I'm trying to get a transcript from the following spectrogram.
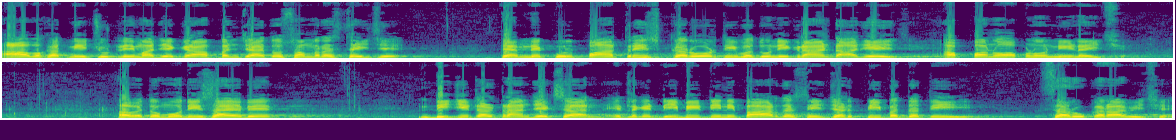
આ વખતની ચૂંટણીમાં જે ગ્રામ પંચાયતો સમરસ થઈ છે, તેમને કુલ પાંત્રીસ કરોડથી વધુની ગ્રાન્ટ આજે જ આપવાનો આપણો નિર્ણય છે. હવે તો મોદી સાહેબે ડિજિટલ ટ્રાન્ઝેક્શન એટલે કે ડીબીટીની પારદર્શી ઝડપી પદ્ધતિ શરૂ કરાવી છે.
